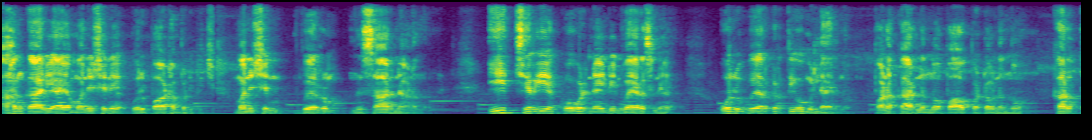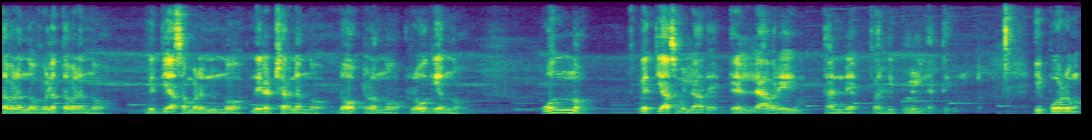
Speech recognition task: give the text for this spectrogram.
അഹങ്കാരിയായ മനുഷ്യനെ ഒരു പാഠം പഠിപ്പിച്ചു. മനുഷ്യൻ വെറും നിസ്സാരനാണെന്ന്. ഈ ചെറിയ കോവിഡ് നയന്റീൻ വൈറസിന് ഒരു വേർകൃത്യവുമില്ലായിരുന്നു പണക്കാരനെന്നോ പാവപ്പെട്ടവനെന്നോ കറുത്തവനെന്നോ വെളുത്തവനെന്നോ വിദ്യാസമ്പന്നനെന്നോ നിരക്ഷരനെന്നോ ഡോക്ടറെന്നോ രോഗിയെന്നോ ഒന്നും വ്യത്യാസമില്ലാതെ എല്ലാവരെയും തന്റെ പരിധിക്കുള്ളിൽ നിർത്തി. ഇപ്പോഴും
